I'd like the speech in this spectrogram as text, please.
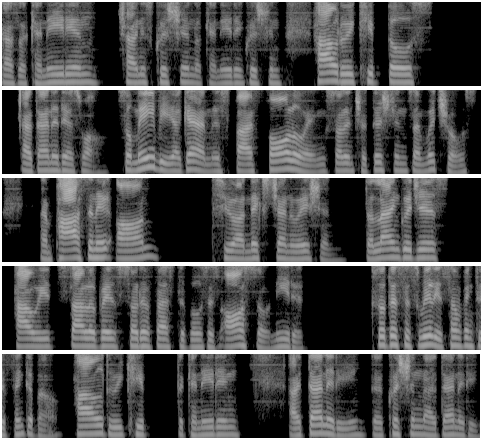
as a Canadian Chinese Christian or Canadian Christian? How do we keep those identity as well? So, maybe again, it's by following certain traditions and rituals and passing it on to our next generation. The languages, how we celebrate certain festivals is also needed. So this is really something to think about. How do we keep the Canadian identity, the Christian identity?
